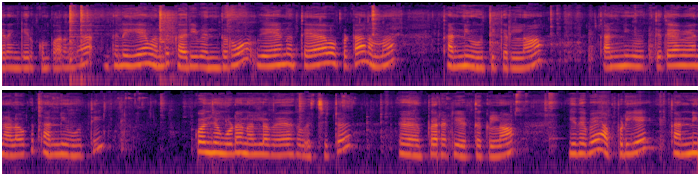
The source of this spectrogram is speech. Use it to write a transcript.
இறங்கியிருக்கும் பாருங்கள் இதுலேயே வந்து கறி வெந்துடும் வேணும் தேவைப்பட்டால் நம்ம தண்ணி ஊற்றிக்கிடலாம் தண்ணி ஊற்றி தேவையான அளவுக்கு தண்ணி ஊற்றி கொஞ்சம் கூட நல்லா வேக வச்சுட்டு பிரட்டி எடுத்துக்கலாம். இதுவே அப்படியே தண்ணி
